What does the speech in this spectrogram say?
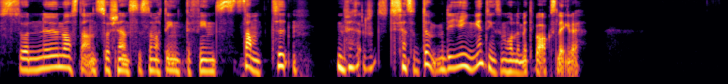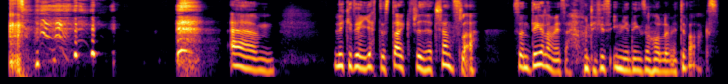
Så nu någonstans så känns det som att det inte finns samtidigt. Det känns så dumt, men det är ju ingenting som håller mig tillbaks längre. um, vilket är en jättestark frihetskänsla. Så en del av mig säger att det finns ingenting som håller mig tillbaks.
